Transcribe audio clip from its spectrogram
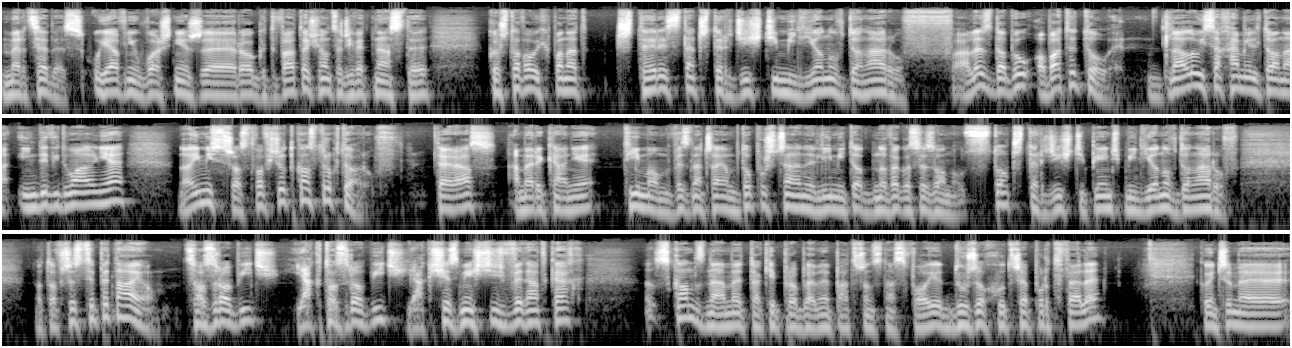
Mercedes ujawnił właśnie, że rok 2019 kosztował ich ponad 440 milionów dolarów, ale zdobył oba tytuły. Dla Louisa Hamiltona indywidualnie, no i mistrzostwo wśród konstruktorów. Teraz Amerykanie teamom wyznaczają dopuszczalny limit od nowego sezonu 145 milionów dolarów. No to wszyscy pytają, co zrobić, jak to zrobić, jak się zmieścić w wydatkach? No skąd znamy takie problemy, patrząc na swoje dużo chudsze portfele? Kończymy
